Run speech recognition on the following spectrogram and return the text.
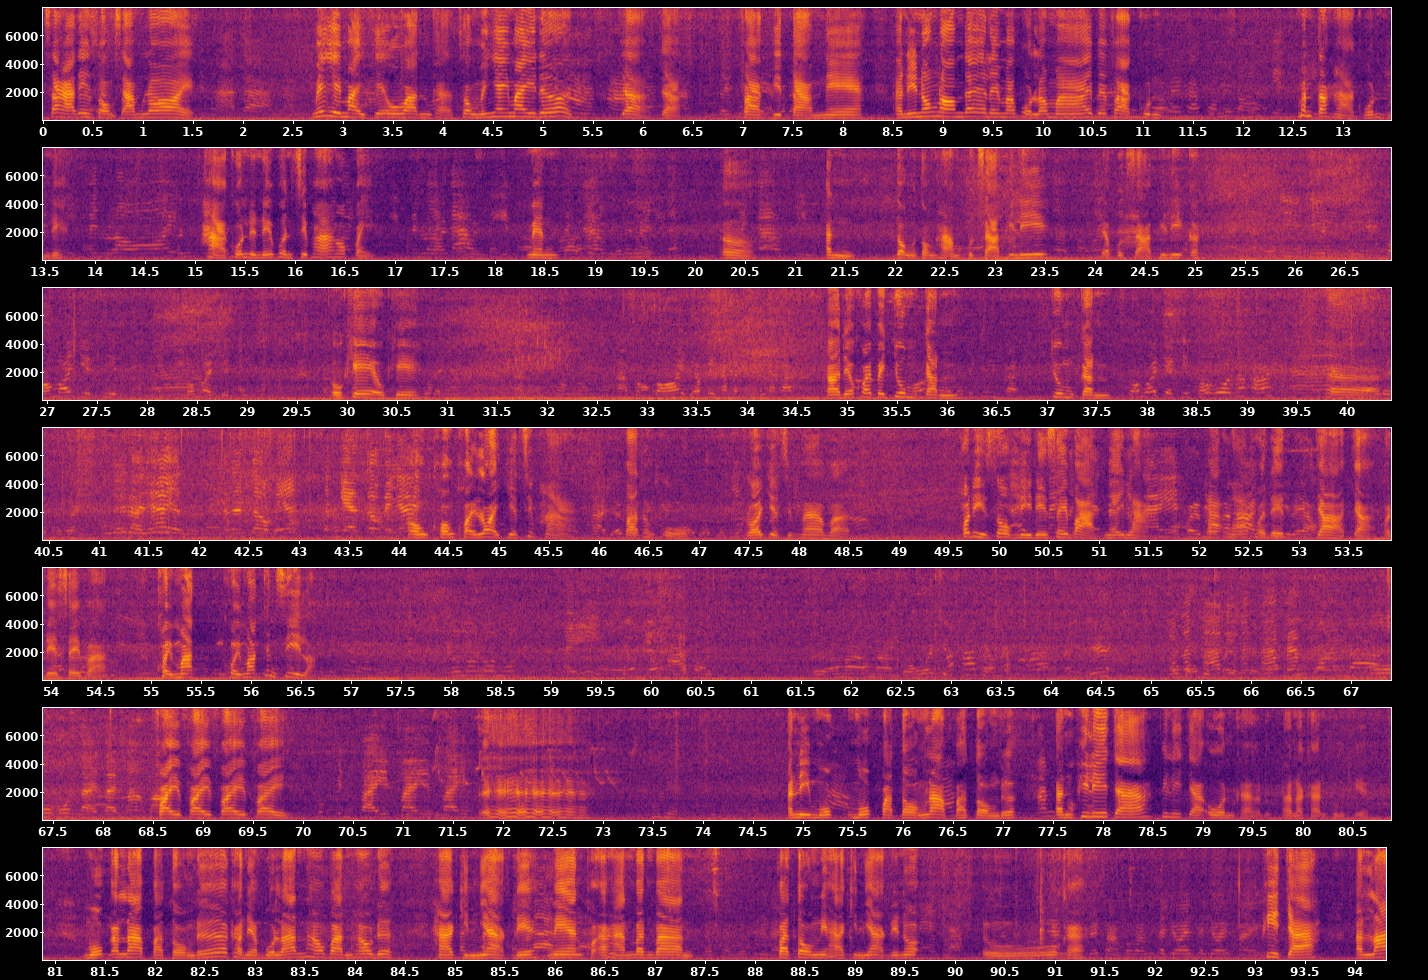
สหาได้สองสามร้อยหาจ้าแม่ใหญ่ใหม่เจวันค่ะส่งแม่ใหญ่ใหม่เด้อจ้าจ้า ฝากติดตามแน่ อันนี้น้องนอมได้อะไรมาผลไม้ไปฝากคุณ มันตั้งหาคนพุ่นเด้เป็นร้อยหาคนเดี๋ยวนี้เพิ่นสิพาเฮาไปเป็นร้อยเก้าสิบแม่นเออ อันต้องต้องถามปรึกษาพี่ลีเดี๋ยวปรึกษาพี่ลีก่อนสองร้อยเจ็ดสิบสองร้อยเจ็ดสิบโอเค โอเคอะสองร้อยเดี๋ยวไปทำบัญชีนะคะอ่าเดี๋ยวค่อยไปจุ่มกัน จุ่มกันสองร้อยเจ็ดสิบเขาโอนนะคะค่ะได้ได้ได้อันนั้นเจ้าแม่สแกนเจ้าแม่ย่าของของข่อยร้อยเจ็ดสิบห้าอะเดี๋ยวปลาท่องโกร้อยเจ็ดสิบห้าบาท พอดีโชคดีได้ใส่บาทในหลักพระมาข่อยเด็ดจ้าจ้าข่อยเด็ดใส่บาทข่อยมักข่อยมักจังซี่ล่ะไอ้เดี๋ยวเดี๋ยวหาก่อนเออเอามาเอามาสองร้อยเจ็ดสิบเดี๋ยวนะคะเดี๋ยวนะคะแป๊บ ไฟไฟไฟไฟลุกเป็นไฟไฟไฟเอ้ออันนี้มกมกปลาตองลาบปลาตองเด้ออันพี่ลีจ้าพี่ลีจ้าโอนค่ะ ธนาคารกรุงเทพมกอันลาบปลาตองเด้อค่ะเนี่ยโบราณเฮาบ้านเฮาเด้อหากินยากเด้แมนขออาหารบ้านๆปลาตองนี่หากินยากเด้เนาะโอ้ค่ะ พี่จ้าอันลาก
